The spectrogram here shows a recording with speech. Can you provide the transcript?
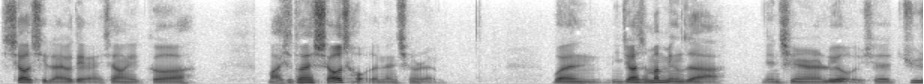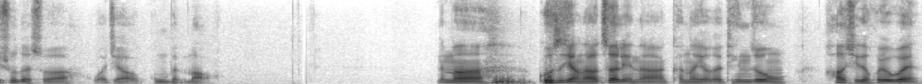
笑起来有点像一个马戏团小丑的年轻人。问你叫什么名字啊？年轻人略有一些拘束地说：“我叫宫本茂。”那么故事讲到这里呢，可能有的听众好奇的会问：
